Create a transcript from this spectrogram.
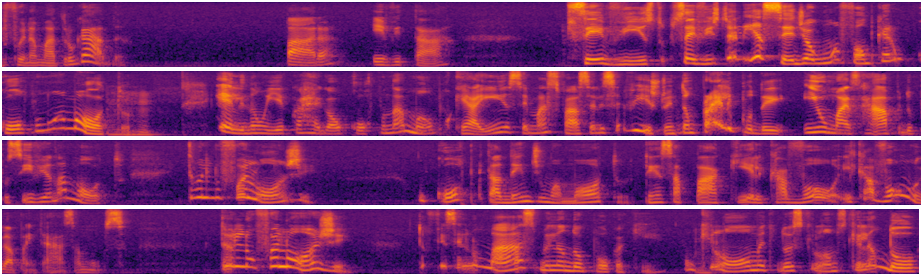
foi na madrugada para evitar ser visto. Ser visto ele ia ser de alguma forma, porque era um corpo numa moto. Ele não ia carregar o corpo na mão, porque aí ia ser mais fácil ele ser visto. Então, para ele poder ir o mais rápido possível, ia na moto. Então, ele não foi longe. Um corpo que está dentro de uma moto, tem essa pá aqui, ele cavou, ele cavou um lugar para enterrar essa moça. Então, ele não foi longe. Então, eu fiz ele no máximo, ele andou pouco aqui. Um quilômetro, dois quilômetros que ele andou.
